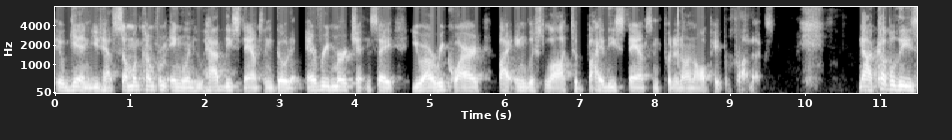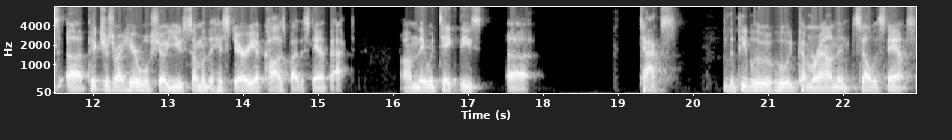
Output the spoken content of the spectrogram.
Again, you'd have someone come from England who had these stamps and go to every merchant and say, You are required by English law to buy these stamps and put it on all paper products. Now, a couple of these uh, pictures right here will show you some of the hysteria caused by the Stamp Act. Um, they would take these uh, tax, the people who, who would come around and sell the stamps,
